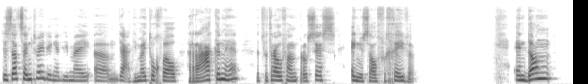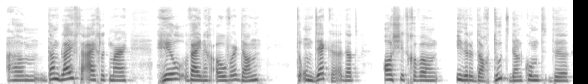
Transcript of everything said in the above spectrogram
Dus dat zijn twee dingen die mij, um, ja, die mij toch wel raken. Hè? Het vertrouwen van het proces en jezelf vergeven. En dan, um, dan blijft er eigenlijk maar heel weinig over dan te ontdekken dat als je het gewoon iedere dag doet, dan komt de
